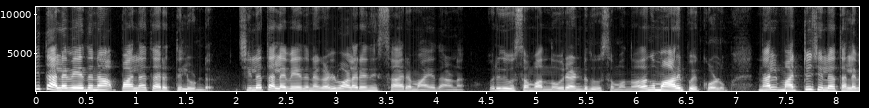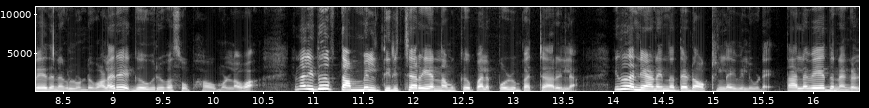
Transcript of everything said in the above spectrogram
ഈ തലവേദന പല തരത്തിലുണ്ട് ചില തലവേദനകൾ വളരെ നിസ്സാരമായതാണ്. ഒരു ദിവസം വന്നു രണ്ട് ദിവസം വന്നു അതങ്ങ് മാറിപ്പോയിക്കോളും. എന്നാൽ മറ്റു ചില തലവേദനകളുണ്ട്. വളരെ ഗൗരവ സ്വഭാവമുള്ളവ. എന്നാൽ ഇത് തമ്മിൽ തിരിച്ചറിയാൻ നമുക്ക് പലപ്പോഴും പറ്റാറില്ല. ഇത് തന്നെയാണ് ഇന്നത്തെ ഡോക്ടർ ലൈവിലൂടെ തലവേദനകൾ.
